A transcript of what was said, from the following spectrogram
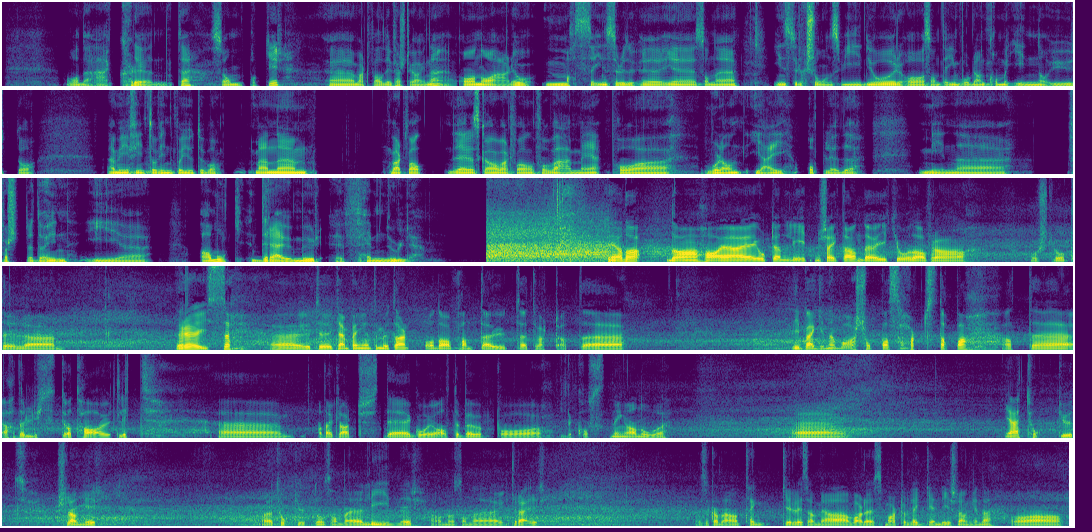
Og det er klønete som pokker, i hvert fall de første gangene. Og nå er det jo masse instru sånne instruksjonsvideoer og sånne ting, hvordan komme inn og ut, og det er mye fint å finne på YouTube òg. Men um, i hvert fall, dere skal i hvert fall få være med på hvordan jeg opplevde min uh, første døgn i uh, Amok Draumur 5.0. Ja da, da har jeg gjort en liten shakedown. Det gikk jo da fra Oslo til Røyse. Uh, ut til campingen til mutter'n. Og da fant jeg ut etter hvert at uh, de bagene var såpass hardt stappa at uh, jeg hadde lyst til å ta ut litt. Og det er klart, det går jo alltid på bekostning av noe. jeg tok ut slanger. Og jeg tok ut noen sånne liner og noen sånne greier. Og så kan jeg tenke liksom Ja, var det smart å legge inn de slangene? Og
